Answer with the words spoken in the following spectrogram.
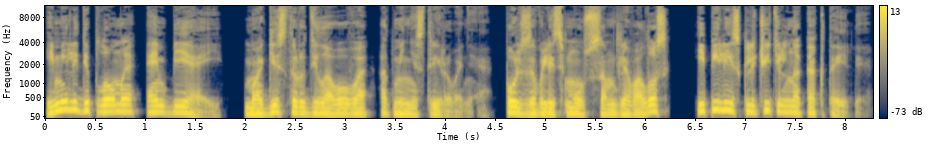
имели дипломы MBA, магистр делового администрирования, пользовались муссом для волос и пили исключительно коктейли.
